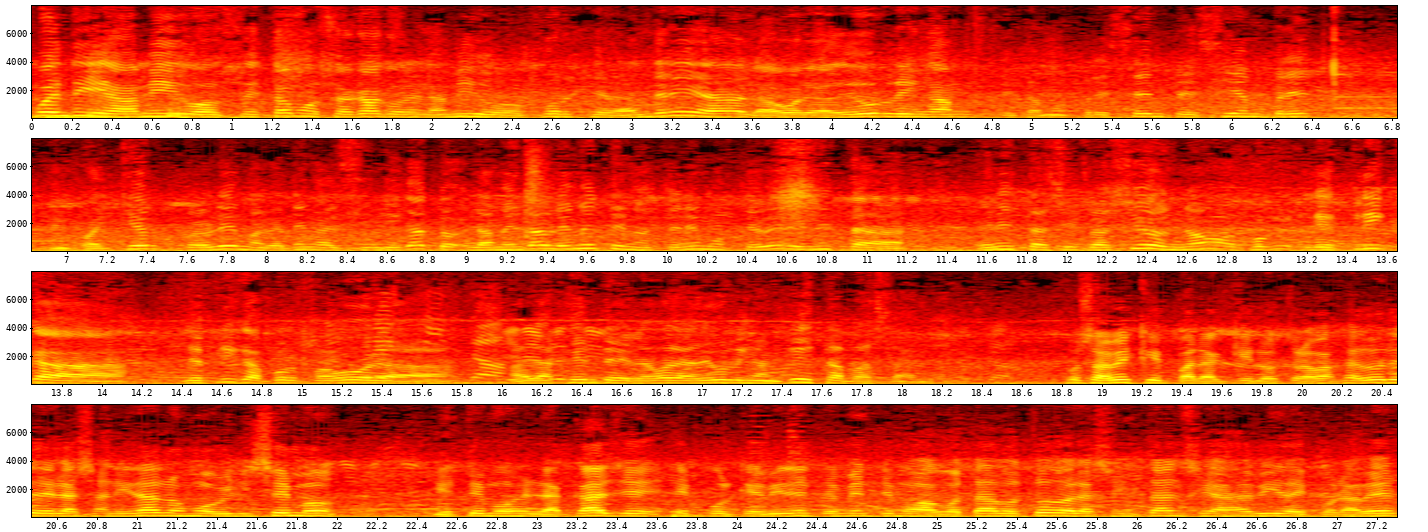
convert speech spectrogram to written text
Buen día amigos, estamos acá con el amigo Jorge de Andrea, la hora de Hurlingham, estamos presentes siempre en cualquier problema que tenga el sindicato. Lamentablemente nos tenemos que ver en esta, en esta situación, ¿no? Le explica, le explica por favor a, a la gente de la hora de Hurlingham qué está pasando. Vos sabés que para que los trabajadores de la sanidad nos movilicemos y estemos en la calle es porque evidentemente hemos agotado todas las instancias a vida y por haber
